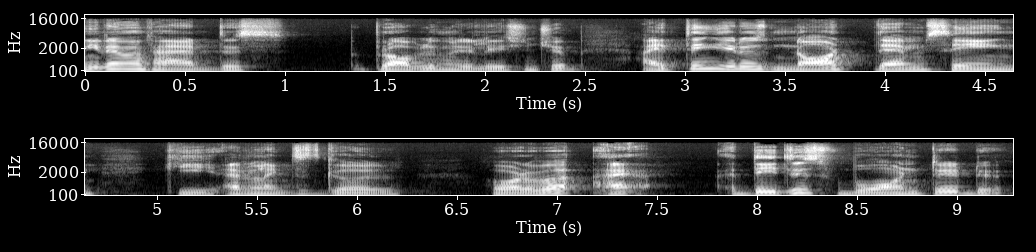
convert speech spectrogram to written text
anytime I've had this problem in relationship, I think it was not them saying, "Ki, I don't like this girl," or whatever. I they just wanted.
